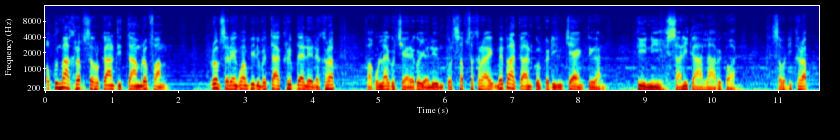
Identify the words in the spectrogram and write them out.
ขอบคุณมากครับสำหรับการติดตามรับฟัง ร่วมแสดงความคิดเห็นไปใต้คลิปได้เลยนะครับ ฝากกดไลค์กดแชร์แล้วก็อย่าลืมกด Subscribe ไม่พลาดการกดกระดิ่งแจ้งเตือน ที่นี่สาริกาลาไปก่อน สวัสดีครับ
